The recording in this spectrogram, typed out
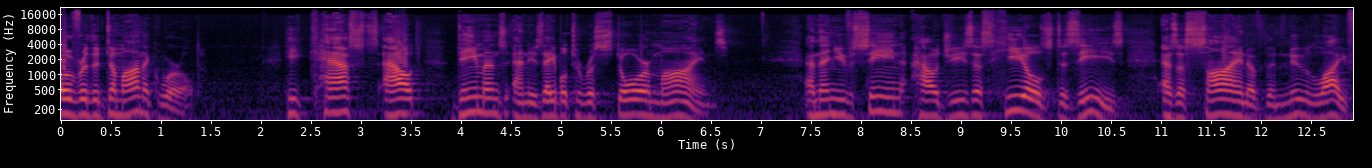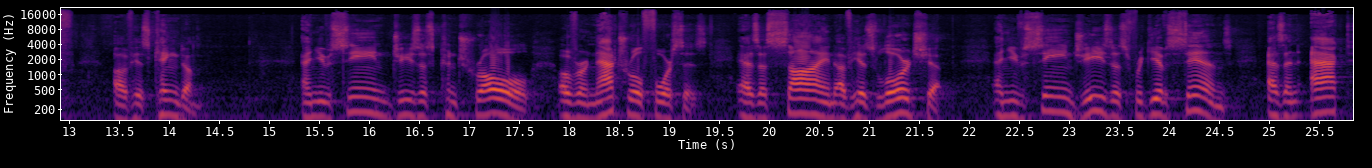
over the demonic world. He casts out demons and is able to restore minds. And then you've seen how Jesus heals disease as a sign of the new life of his kingdom. And you've seen Jesus control over natural forces as a sign of his lordship and you've seen Jesus forgive sins as an act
